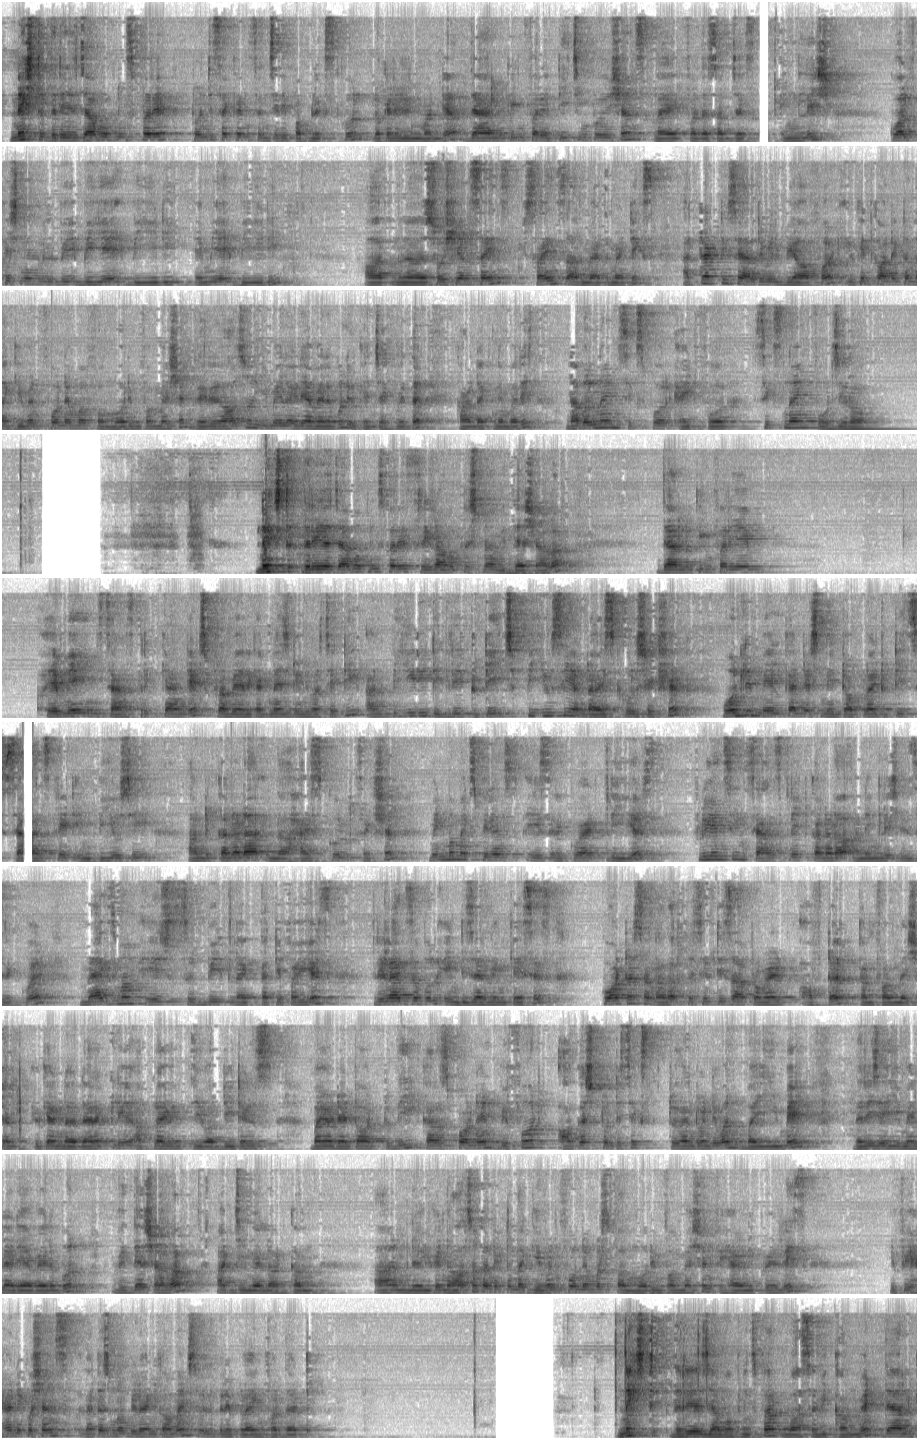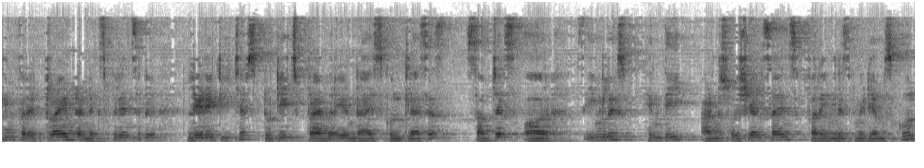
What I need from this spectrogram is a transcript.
Next, there is job openings for a 22nd century public school located in Mandya. They are looking for a teaching positions like for the subjects English. Qualification will be BA, BED, MA, BED or uh, social science, science or mathematics. Attractive salary will be offered. You can contact on the given phone number for more information. There is also email ID available. You can check with that. Contact number is 9964846940. Next, there is a job openings for a Sri Ramakrishna Vidyashala. They are looking for a MA in Sanskrit candidates from a recognized university and BEd degree to teach PUC and high school section. Only male candidates need to apply to teach Sanskrit in PUC and Kannada in the high school section. Minimum experience is required 3 years. Fluency in Sanskrit, Kannada and English is required. Maximum age should be like 35 years relaxable in deserving cases. Quarters and other facilities are provided after confirmation. You can uh, directly apply with your details biodata to the correspondent before August 26, 2021 by email. There is a email ID available vidyashala at gmail.com and uh, you can also contact on the given phone numbers for more information if you have any queries. If you have any questions, let us know below in comments. We will be replying for that. Next, there is job openings for Vasavi Convent. They are looking for a trained and experienced lady teachers to teach primary and high school classes. Subjects are English, Hindi and social science for English medium school.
